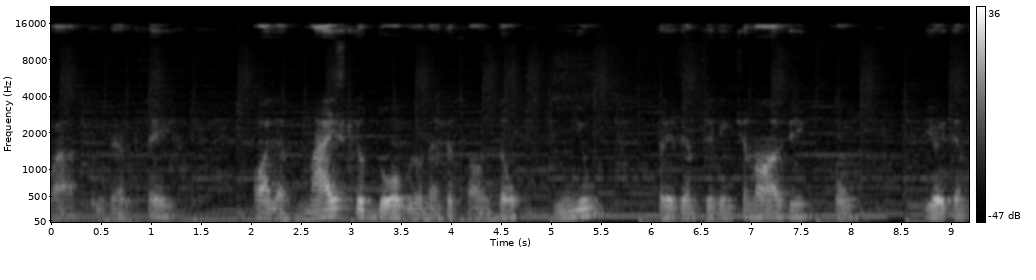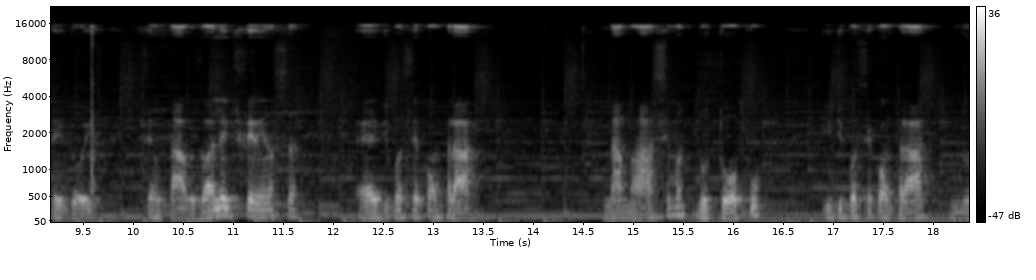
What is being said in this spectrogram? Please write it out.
0,8406, olha, mais que o dobro, né pessoal? Então, 1.000 329,82 centavos. Olha a diferença é, de você comprar na máxima, no topo, e de você comprar no,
